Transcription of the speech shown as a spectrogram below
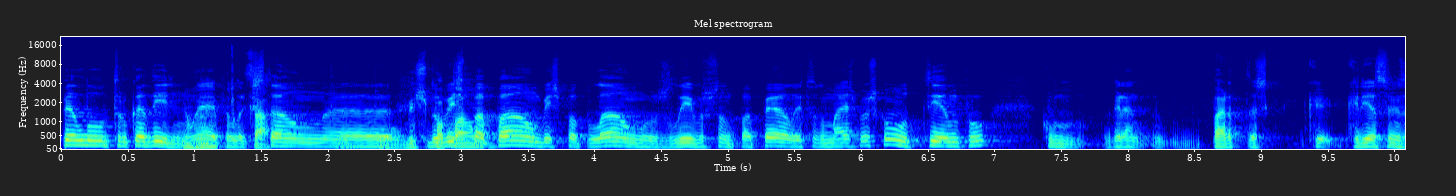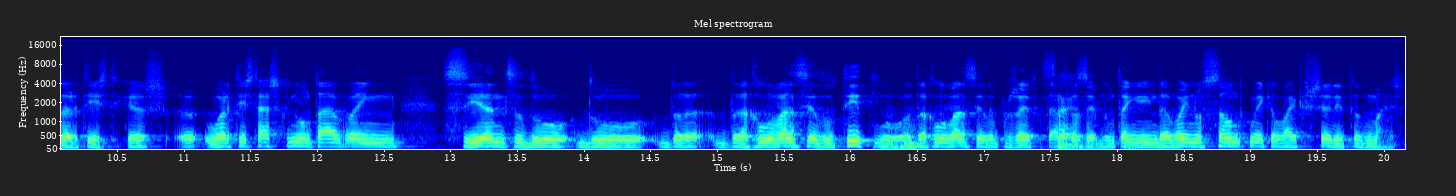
pelo trocadilho, não é? Pela exato. questão uh, Bispo do Bispo Papão. Papão, Bispo Papelão, os livros são de papel e tudo mais, mas com o tempo, como grande parte das criações artísticas, uh, o artista acho que não está bem ciente do, do- da, da relevância do título ou da relevância do projeto que está a fazer, não tem ainda bem noção de como é que ele vai crescer e tudo mais.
